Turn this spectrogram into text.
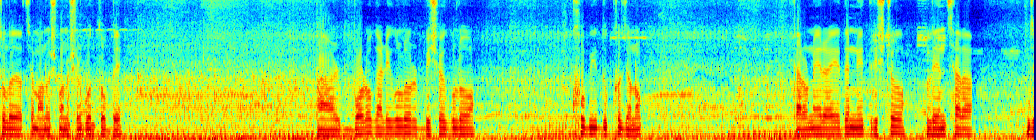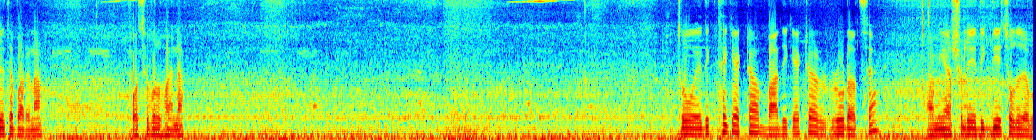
চলে যাচ্ছে মানুষ মানুষের গন্তব্যে। আর বড় গাড়িগুলোর বিষয়গুলো খুবই দুঃখজনক, কারণ এরা এদের নির্দিষ্ট লেন ছাড়া যেতে পারে না পসিবল হয় না। তো এদিক থেকে একটা বাঁদিকে একটা রোড আছে। আমি আসলে এদিক দিয়ে চলে যাব,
